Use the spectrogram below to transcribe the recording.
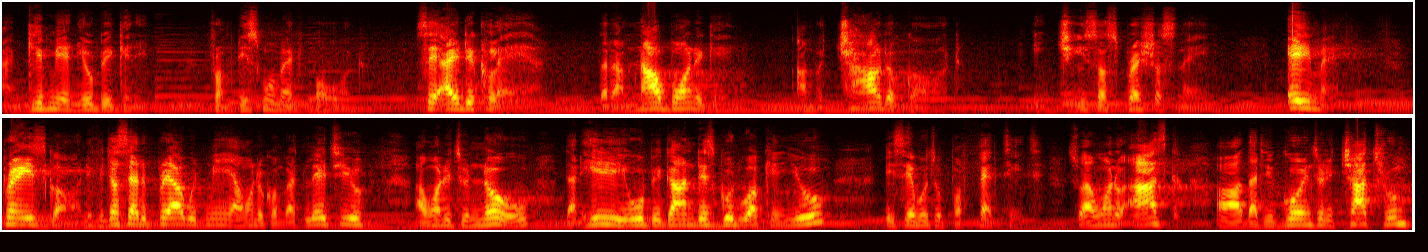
and give me a new beginning from this moment forward. Say, I declare that I'm now born again. I'm a child of God. In Jesus' precious name. Amen. Praise God. If you just said a prayer with me, I want to congratulate you. I want you to know that He who began this good work in you is able to perfect it. So I want to ask uh, that you go into the chat room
